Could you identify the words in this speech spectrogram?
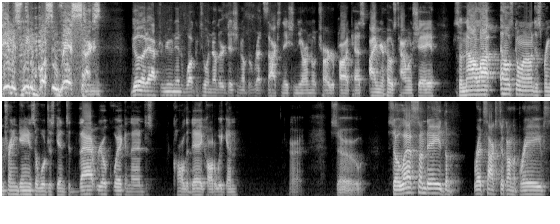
damage. We the Boston Red Sox. Good afternoon and welcome to another edition of the Red Sox Nation, the Arnold Charter Podcast. I'm your host, Tom O'Shea. So not a lot else going on, to spring training games. So we'll just get into that real quick and then just call it a day, call it a weekend. All right. So so last Sunday, the Red Sox took on the Braves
